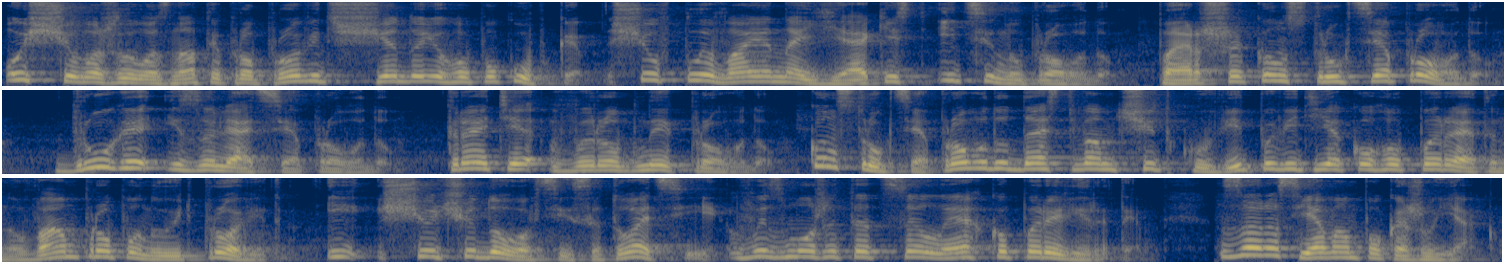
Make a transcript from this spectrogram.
Ось що важливо знати про провід ще до його покупки, що впливає на якість і ціну проводу. Перше конструкція проводу, друге ізоляція проводу. Третє виробник проводу. Конструкція проводу дасть вам чітку відповідь, якого перетину вам пропонують провід. І що чудово в цій ситуації, ви зможете це легко перевірити. Зараз я вам покажу як.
